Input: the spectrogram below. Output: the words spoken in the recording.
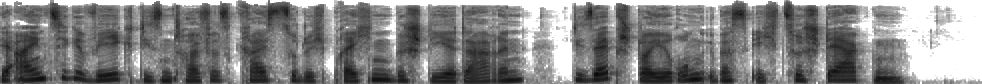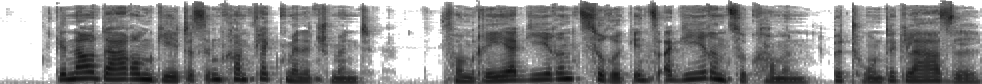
Der einzige Weg, diesen Teufelskreis zu durchbrechen, bestehe darin, die Selbststeuerung übers Ich zu stärken. Genau darum geht es im Konfliktmanagement, vom Reagieren zurück ins Agieren zu kommen, betonte Glasel.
